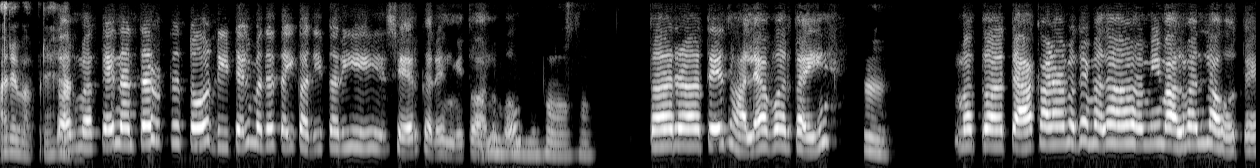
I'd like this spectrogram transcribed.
अरे बापरे तर मग ते नंतर त- डिटेल मध्ये ताई कधीतरी शेअर करेन मी तो अनुभव. हो हो. तर ते झाल्यावर ताई. मग त्या काळामध्ये मला मी मालवणला होते.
